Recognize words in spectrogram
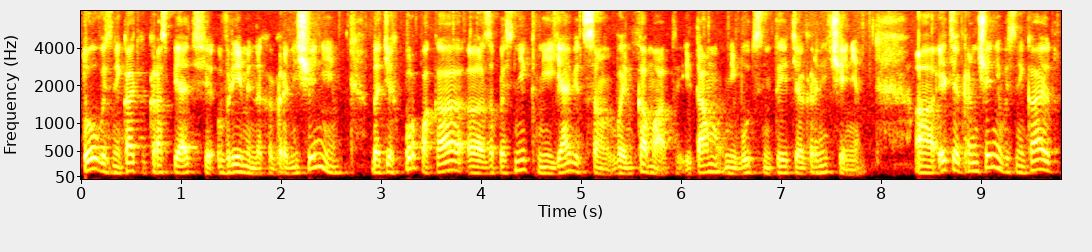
то возникает как раз пять временных ограничений до тех пор, пока э, запасник не явится в военкомат, и там не будут сняты эти ограничения. Эти ограничения возникают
